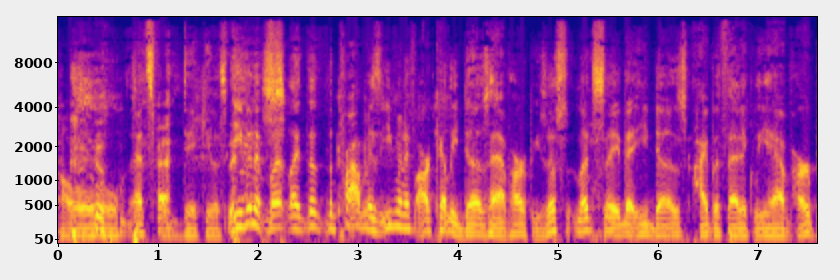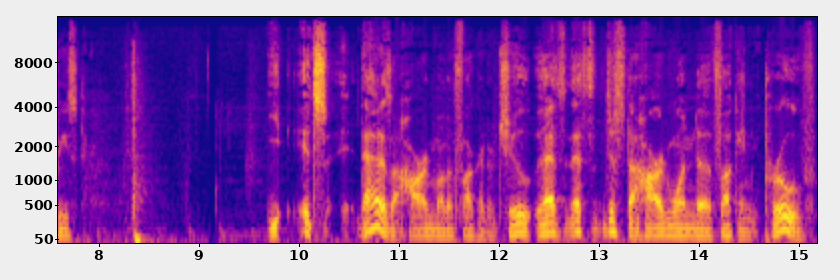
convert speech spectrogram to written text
Oh, that's ridiculous. Even if, but like the, the problem is, even if R. Kelly does have herpes, let's let's say that he does hypothetically have herpes. it's that is a hard motherfucker to chew. That's that's just a hard one to fucking prove.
